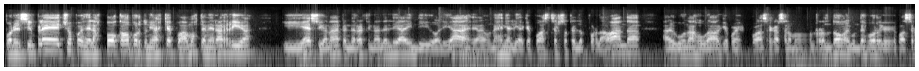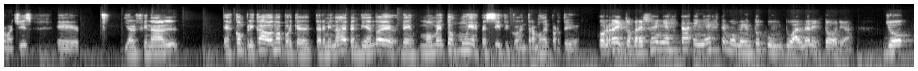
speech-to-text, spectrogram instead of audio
por el simple hecho pues, de las pocas oportunidades que podamos tener arriba y eso, y van a depender al final del día de individualidades, de alguna genialidad que pueda hacer Soteldo por la banda, alguna jugada que pues, pueda sacar Salomón Rondón, algún desborde que pueda hacer Machís. Eh, y al final es complicado, ¿no? Porque terminas dependiendo de, momentos muy específicos en tramos del partido. Correcto, pero eso es en, esta, en este momento puntual de la historia. Yo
